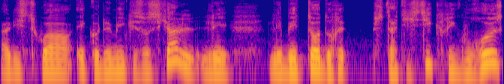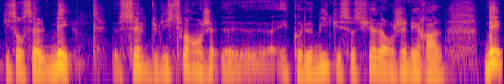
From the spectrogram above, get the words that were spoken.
à l'histoire économique et sociale les, les méthodes statistiques rigoureuses qui sont celles, mais celles de l'histoire euh, économique et sociale en général. Mais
